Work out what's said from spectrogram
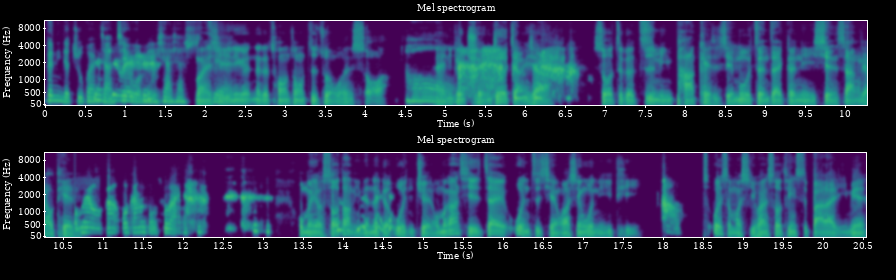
跟你的主管讲，借我们一下下时间。没关系，那个那个冲冲制作人我很熟啊。哦，哎，你跟权哥讲一下，说这个知名 Podcast 节目正在跟你线上聊天。没有，我刚我刚走出来的。我们有收到你的那个问卷。我们刚刚其实，在问之前，我要先问你一题。好。为什么喜欢收听《Spotlight》里面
